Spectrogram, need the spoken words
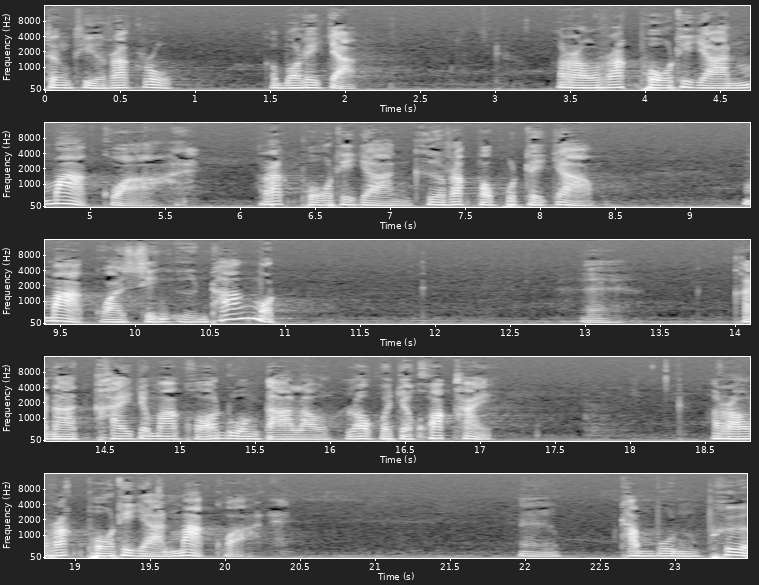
ทั้งที่รักลูกก็บริจาคเรารักโพธิญาณมากกว่า รักโพธิญาณคือรักพระพุทธเจ้า มากกว่าสิ่งอื่นทั้งหมดขนาดใครจะมาขอดวงตาเรา เราก็จะควักให้ เรารักโพธิญาณมากกว่าทำบุญเพื่อ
